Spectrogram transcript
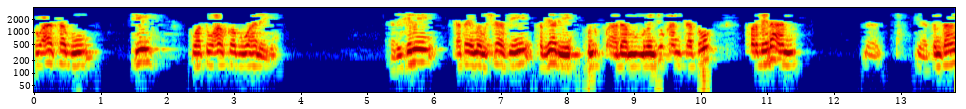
تعاتب فيه وتعاقب عليه. Di sini kata Imam Syafi'i terjadi ada menunjukkan satu perbedaan nah, ya tentang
